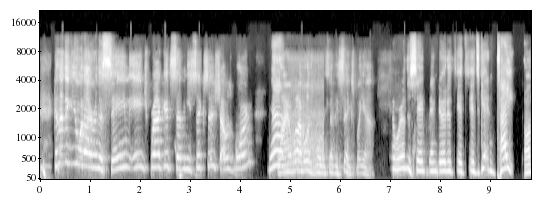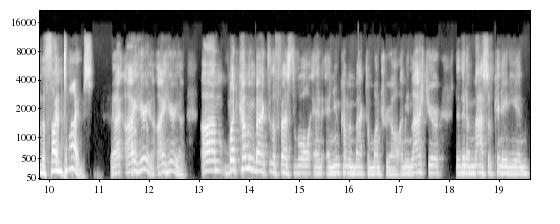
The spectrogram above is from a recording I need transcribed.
because I think you and I are in the same age bracket, 76 ish. I was born. Well, Yeah. I, well, I was born in 76, but yeah. We're in the same thing, dude. It's it's it's getting tight on the fun times. I, I hear you. I hear you. Um, but coming back to the festival and and you coming back to Montreal. I mean, last year they did a massive Canadian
